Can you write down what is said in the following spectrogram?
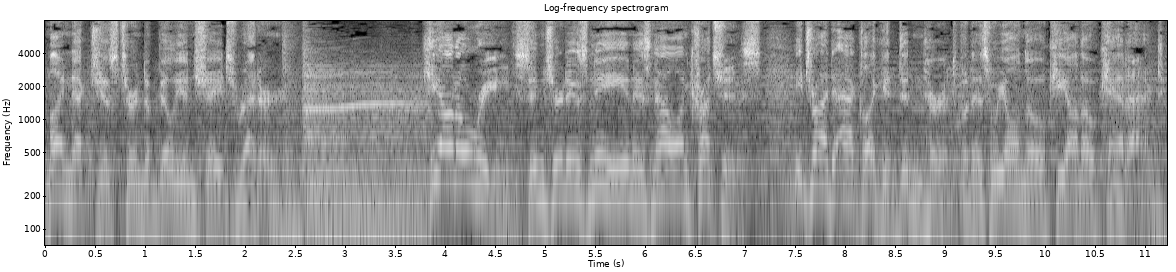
my neck just turned a billion shades redder. Keanu Reeves injured his knee and is now on crutches. He tried to act like it didn't hurt, but as we all know, Keanu can't act.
